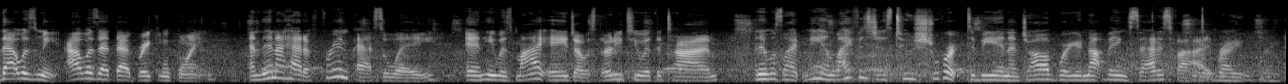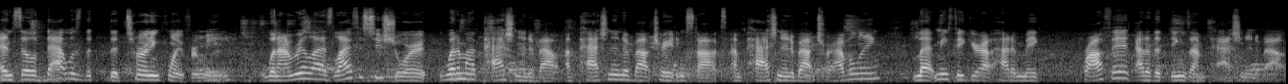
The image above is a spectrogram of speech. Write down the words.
That was me. I was at that breaking point. And then I had a friend pass away, and he was my age. I was 32 at the time. And it was like, man, life is just too short to be in a job where you're not being satisfied. Right. And so that was the, the turning point for me. When I realized life is too short, what am I passionate about? I'm passionate about trading stocks, I'm passionate about traveling. Let me figure out how to make profit out of the things I'm passionate about.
